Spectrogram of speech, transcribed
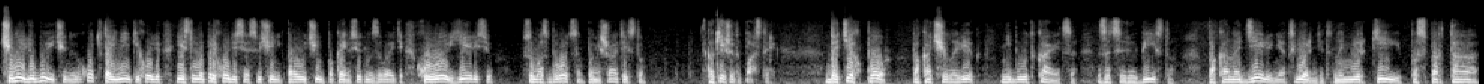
Чины, любые чины, хоть в тайнике, хоть если на приходе себя священник проводит чин, пока им все это называете хулой, ересью, сумасбродством, помешательством. Какие же это пастыри? До тех пор, пока человек не будет каяться за цареубийство, пока на деле не отвергнет номерки, паспорта,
